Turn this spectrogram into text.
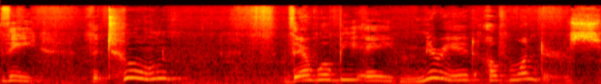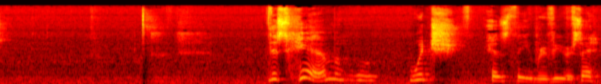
the, the tune, there will be a myriad of wonders. This hymn, which, as the reviewer said,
